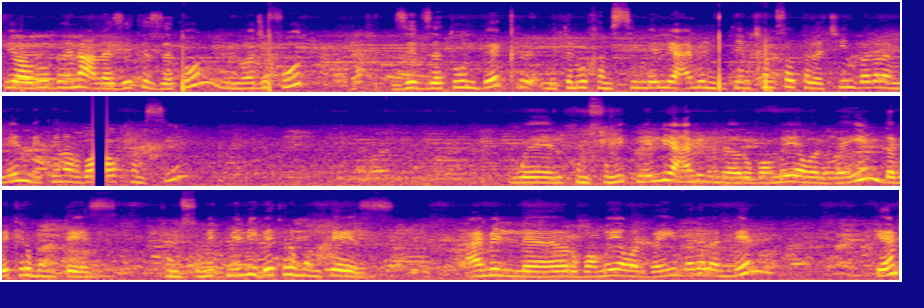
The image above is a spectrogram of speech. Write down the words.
في عروض هنا على زيت الزيتون من وادي فود. زيت زيتون بكر 250 مللي عامل 235 بدلا من 254 وال 500 مللي عامل 440 ده بكر ممتاز. 500 مللي بكر ممتاز. عامل 440 بدلا من كام؟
